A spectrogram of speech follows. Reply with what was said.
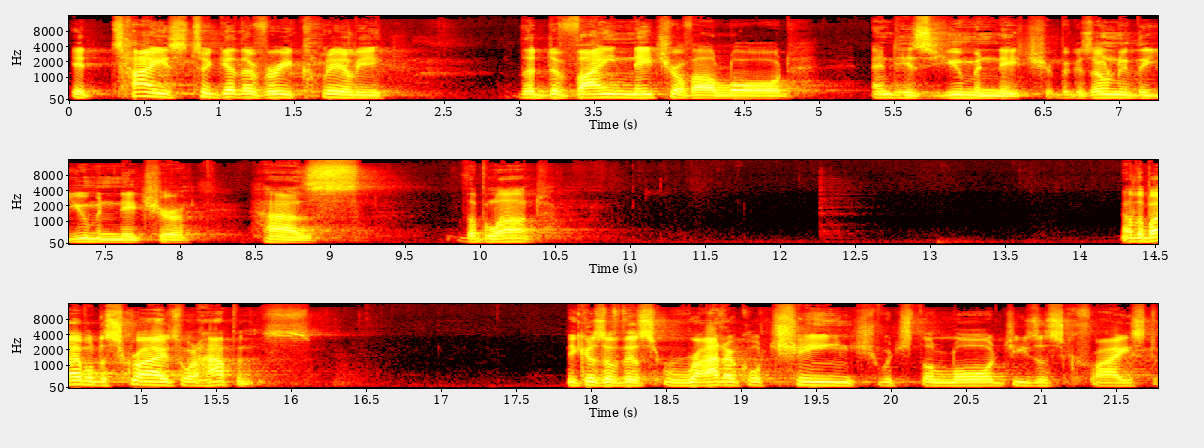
it ties together very clearly the divine nature of our Lord and his human nature, because only the human nature has the blood. Now, the Bible describes what happens because of this radical change which the Lord Jesus Christ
